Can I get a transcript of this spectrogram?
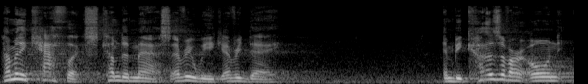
How many Catholics come to Mass every week, every day, and because of our own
